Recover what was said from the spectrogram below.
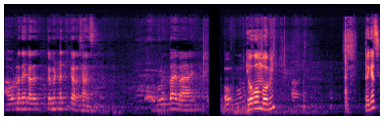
आवडला तर कमेंट नक्की करा छान बाय बाय हो घेऊ कोण भाऊ मी? लगेच?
